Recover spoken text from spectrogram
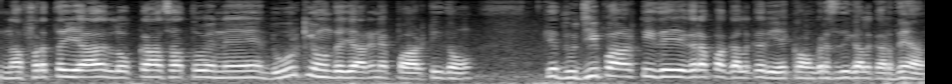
ਨਫ਼ਰਤ ਜਾਂ ਲੋਕਾਂ ਸਾਤੋਂ ਇੰਨੇ ਦੂਰ ਕਿਉਂ ਹੁੰਦੇ ਜਾ ਰਹੇ ਨੇ ਪਾਰਟੀ ਤੋਂ? ਕਿ ਦੂਜੀ ਪਾਰਟੀ ਦੇ ਅਗਰ ਆਪਾਂ ਗੱਲ ਕਰੀਏ, ਕਾਂਗਰਸ ਦੀ ਗੱਲ ਕਰਦੇ ਹਾਂ,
